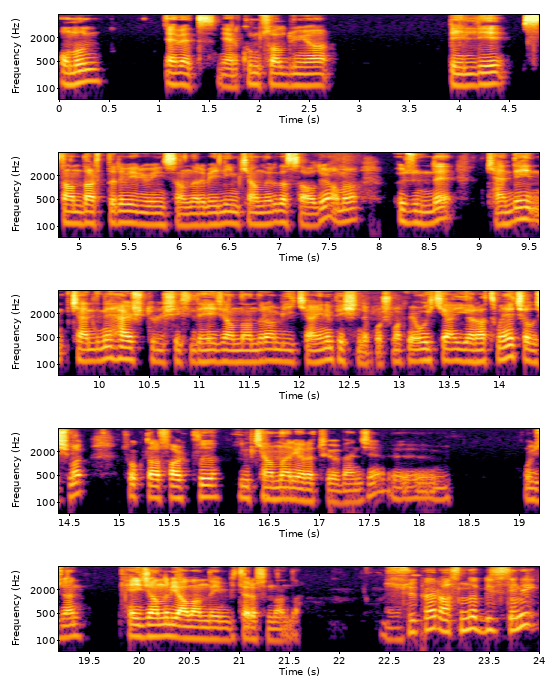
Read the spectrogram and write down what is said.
onun Evet, yani kurumsal dünya belli standartları veriyor insanlara, belli imkanları da sağlıyor ama özünde kendi kendini her türlü şekilde heyecanlandıran bir hikayenin peşinde koşmak ve o hikayeyi yaratmaya çalışmak çok daha farklı imkanlar yaratıyor bence. Eee, o yüzden heyecanlı bir alandayım bir tarafından da. Süper. Aslında biz seni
